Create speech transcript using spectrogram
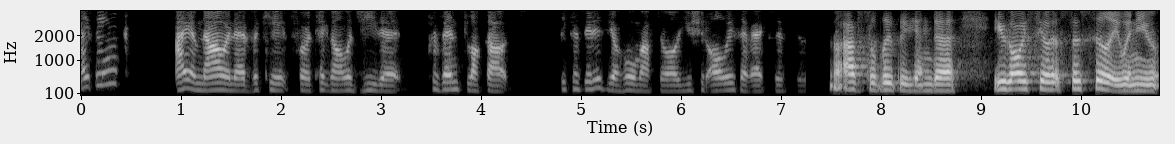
I think I am now an advocate for technology that prevents lockouts because it is your home after all. You should always have access to. No, absolutely, and uh, you always feel so silly when you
